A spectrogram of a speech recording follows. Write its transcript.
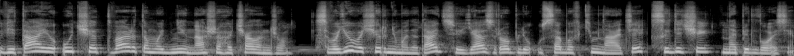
Вітаю у четвертому дні нашого челенджу. Свою вечірню медитацію я зроблю у себе в кімнаті, сидячи на підлозі.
